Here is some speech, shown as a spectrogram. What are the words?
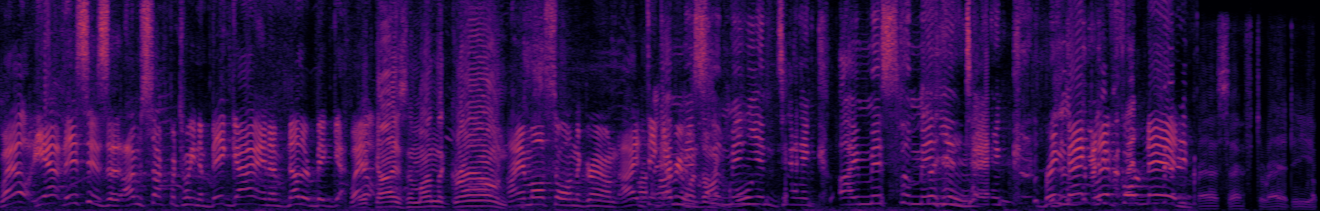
Well, yeah, this is. A, I'm stuck between a big guy and another big guy. Well, Hey guys, I'm on the ground. I am also on the ground. I think I everyone's on the on. minion tank. I miss the minion tank. Bring back Left 4 Dead. Press F to ready up.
